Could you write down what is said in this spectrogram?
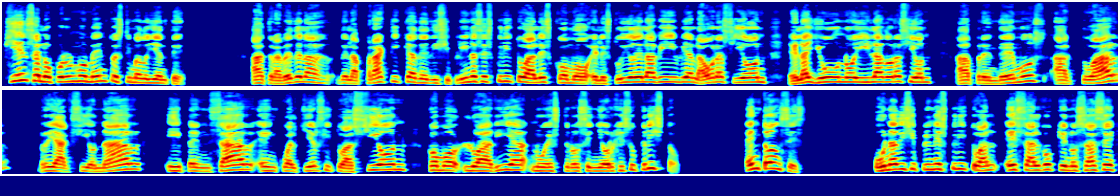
Piénsalo por un momento, estimado oyente a través de la, de la práctica de disciplinas espirituales como el estudio de la Biblia, la oración, el ayuno y la adoración, aprendemos a actuar, reaccionar y pensar en cualquier situación como lo haría nuestro Señor Jesucristo. Entonces, una disciplina espiritual es algo que nos hace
